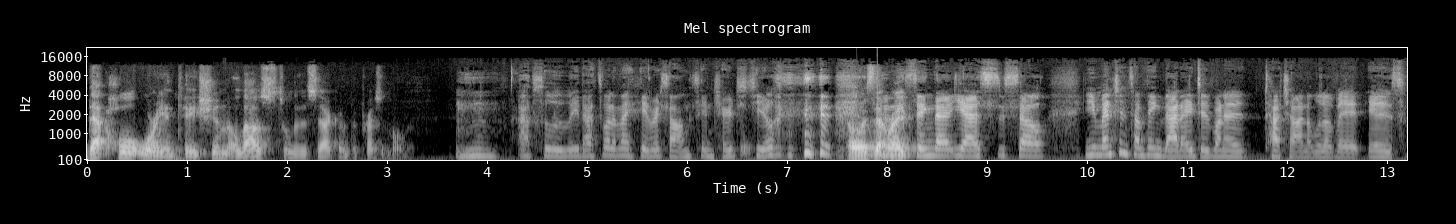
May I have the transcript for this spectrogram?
That whole orientation allows us to live the sacrament of the present moment. Mm, absolutely, that's one of my favorite songs in church too. oh, is that right? sing that, yes. So you mentioned something that I did want to touch on a little bit is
